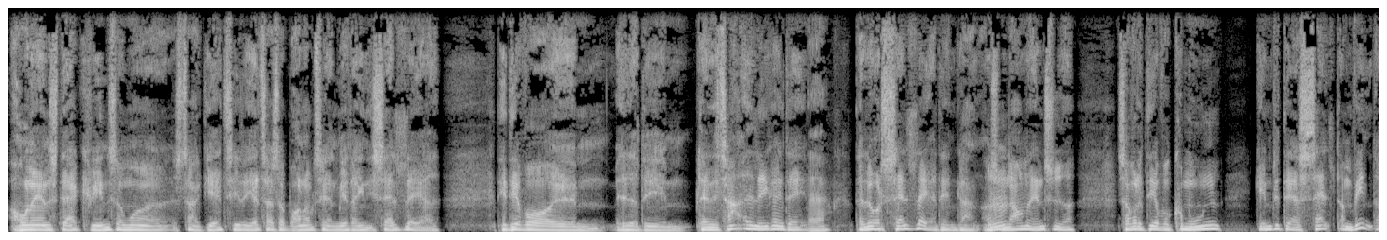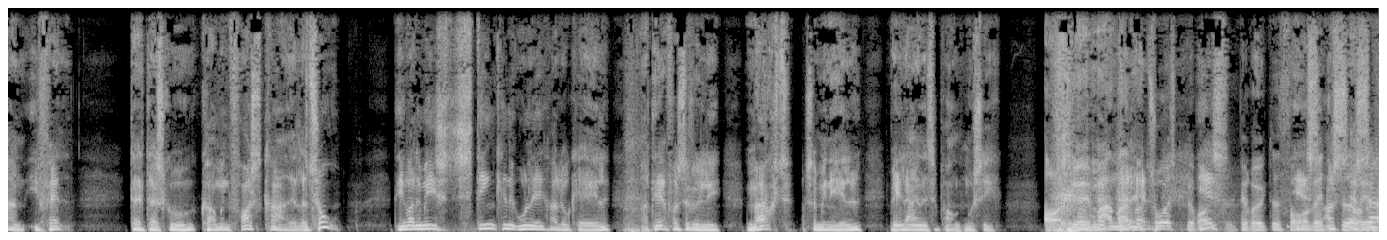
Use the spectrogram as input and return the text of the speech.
Og hun er en stærk kvinde, som har sagt ja til det. Jeg tager så båndoptageren med derind i saltlageret. Det er der, hvor øh, hvad hedder det, planetariet ligger i dag. Ja. Der lå et saltlager dengang, og som mm. navnet antyder, så var det der, hvor kommunen gemte deres salt om vinteren i fald, da der skulle komme en frostgrad eller to. Det var det mest stinkende, ulækre lokale, og derfor selvfølgelig mørkt, som en helvede, velegnet til punkmusik. Og det er meget, meget notorisk berømt, yes. berygtet for, Yes, yes. hvad de og sidder så- Det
